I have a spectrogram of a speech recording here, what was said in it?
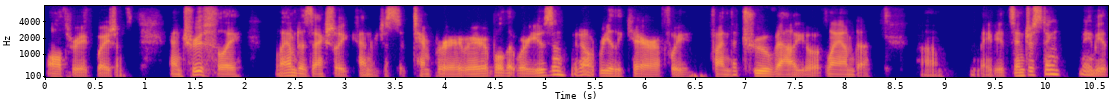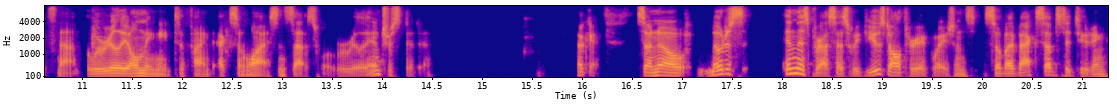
all three equations. And truthfully, lambda is actually kind of just a temporary variable that we're using. We don't really care if we find the true value of lambda. Um, maybe it's interesting, maybe it's not, but we really only need to find x and y since that's what we're really interested in. Okay, so now notice in this process, we've used all three equations. So by back substituting,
